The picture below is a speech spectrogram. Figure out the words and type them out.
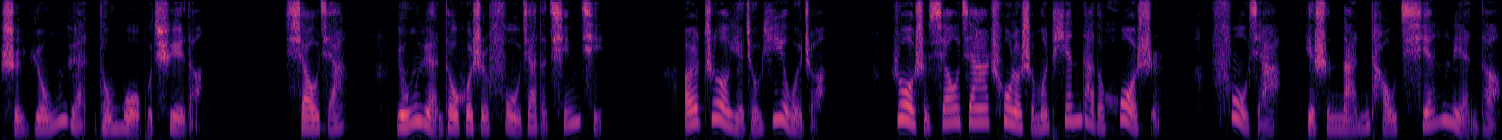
是永远都抹不去的。萧家。永远都会是傅家的亲戚，而这也就意味着，若是萧家出了什么天大的祸事，傅家也是难逃牵连的。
